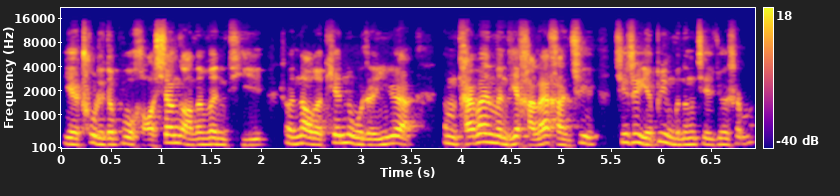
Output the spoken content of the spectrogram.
也处理的不好，香港的问题说闹得天怒人怨。那么台湾问题喊来喊去，其实也并不能解决什么。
